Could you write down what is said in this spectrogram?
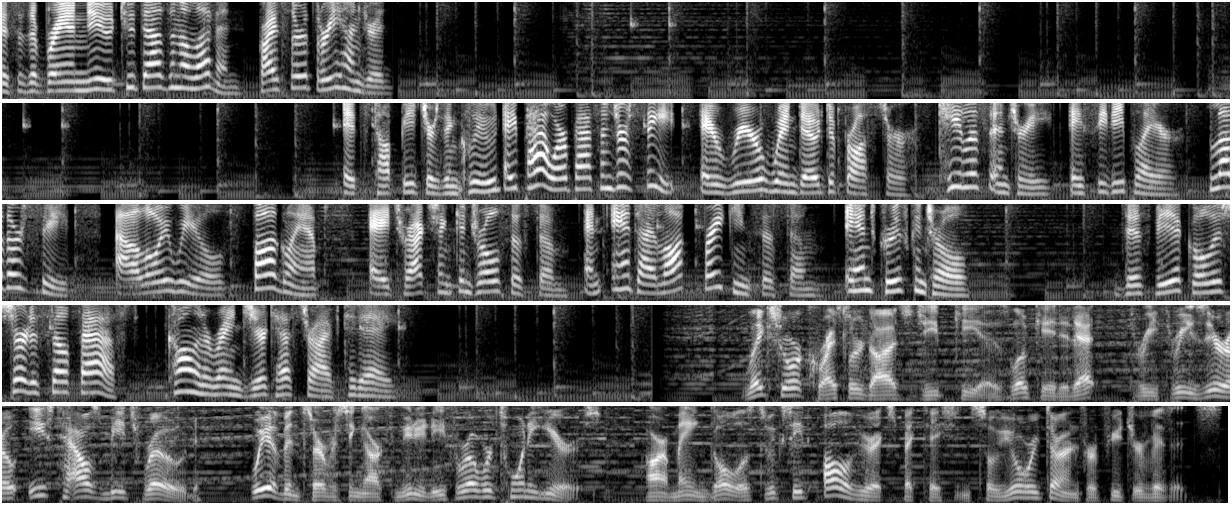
This is a brand new 2011 Chrysler 300. Its top features include a power passenger seat, a rear window defroster, keyless entry, a CD player, leather seats, alloy wheels, fog lamps, a traction control system, an anti-lock braking system, and cruise control. This vehicle is sure to sell fast. Call and arrange your test drive today. Lakeshore Chrysler Dodge Jeep Kia is located at 330 East Howze Beach Road. We have been servicing our community for over 20 years. Our main goal is to exceed all of your expectations so you'll return for future visits.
